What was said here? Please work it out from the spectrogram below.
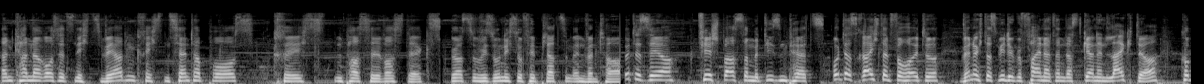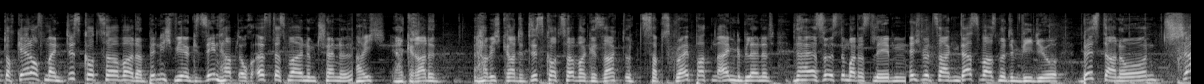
Dann kann daraus jetzt nichts werden. Kriegst einen Center Pause, kriegst ein paar Silver Stacks. Du hast sowieso nicht so viel Platz im Inventar. Bitte sehr, viel Spaß dann mit diesen Pets. Und das reicht dann für heute. Wenn euch das Video gefallen hat, dann lasst gerne ein Like da. Kommt doch gerne auf meinen Discord-Server. Da bin ich, wie ihr gesehen habt, auch öfters mal in einem Channel. Habe ich ja gerade habe ich gerade Discord-Server gesagt und Subscribe-Button eingeblendet. Naja, so ist nun mal das Leben. Ich würde sagen, das war's mit dem Video. Bis dann und ciao!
